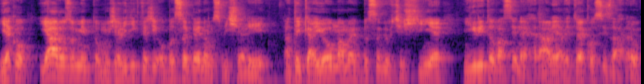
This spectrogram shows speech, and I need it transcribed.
Jako já rozumím tomu, že lidi, kteří o BSG jenom slyšeli a teďka jo, máme BSG v češtině, nikdy to vlastně nehráli a teď to jako si zahrajou,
